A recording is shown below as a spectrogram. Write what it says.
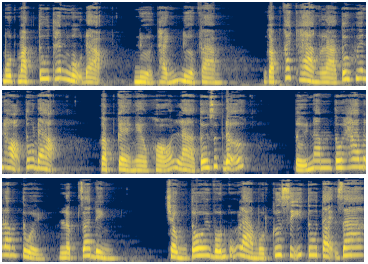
một mặt tu thân ngộ đạo, nửa thánh nửa phàm. Gặp khách hàng là tôi khuyên họ tu đạo, gặp kẻ nghèo khó là tôi giúp đỡ. Tới năm tôi 25 tuổi, lập gia đình. Chồng tôi vốn cũng là một cư sĩ tu tại gia,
